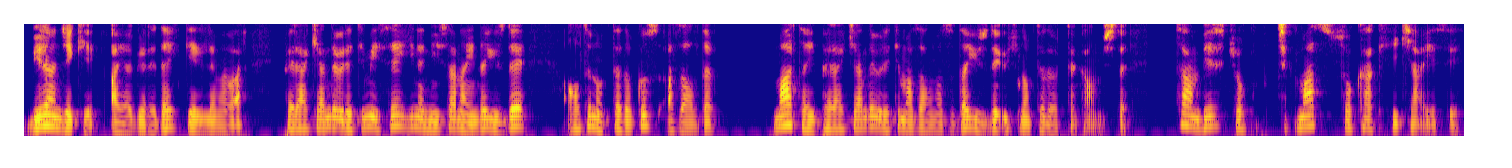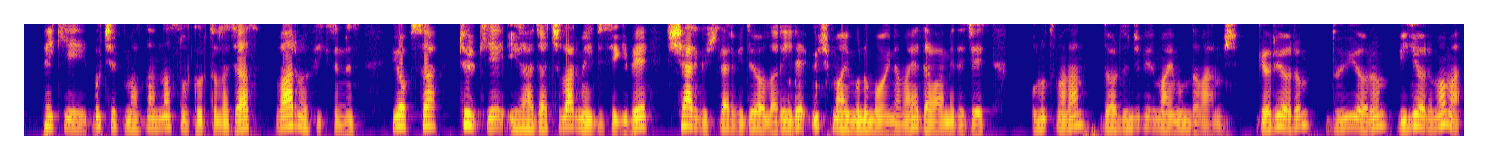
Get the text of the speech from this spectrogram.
bir önceki aya göre de gerileme var. Perakende üretimi ise yine Nisan ayında %6.9 azaldı. Mart ayı perakende üretim azalması da %3.4'te kalmıştı. Tam bir çok çıkmaz sokak hikayesi. Peki bu çıkmazdan nasıl kurtulacağız? Var mı fikriniz? Yoksa Türkiye İhracatçılar Meclisi gibi şer güçler videoları ile 3 maymunu mu oynamaya devam edeceğiz? Unutmadan dördüncü bir maymun da varmış. Görüyorum, duyuyorum, biliyorum ama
